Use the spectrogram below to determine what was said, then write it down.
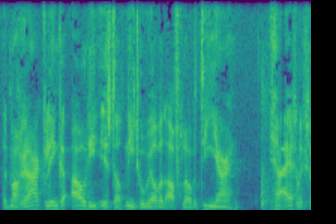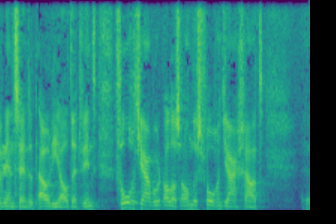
het mag raar klinken, Audi is dat niet. Hoewel we de afgelopen tien jaar ja, eigenlijk gewend zijn dat Audi altijd wint. Volgend jaar wordt alles anders. Volgend jaar gaat uh,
